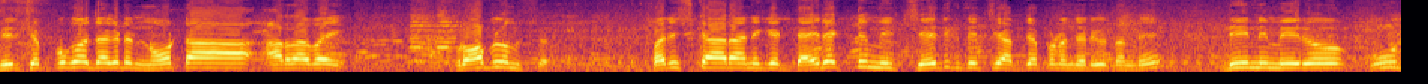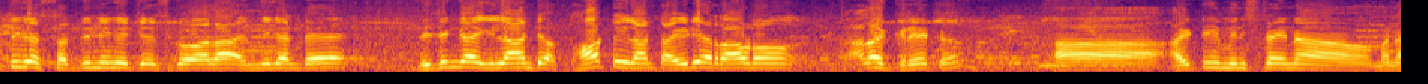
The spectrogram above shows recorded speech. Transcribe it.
మీరు చెప్పుకోదగ్గట నూట అరవై ప్రాబ్లమ్స్ పరిష్కారానికి డైరెక్ట్ మీ చేతికి తెచ్చి అప్పచెప్పడం జరుగుతుంది. దీన్ని మీరు పూర్తిగా సద్వినియోగం చేసుకోవాలా? ఎందుకంటే నిజంగా ఇలాంటి థాట్ ఇలాంటి ఐడియా రావడం చాలా గ్రేట్. ఐటీ మినిస్టర్ అయిన మన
